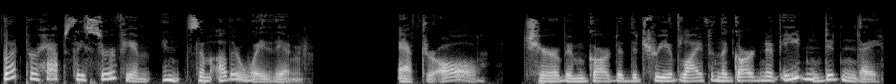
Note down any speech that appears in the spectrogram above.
But perhaps they serve him in some other way then. After all, cherubim guarded the tree of life in the Garden of Eden, didn't they?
